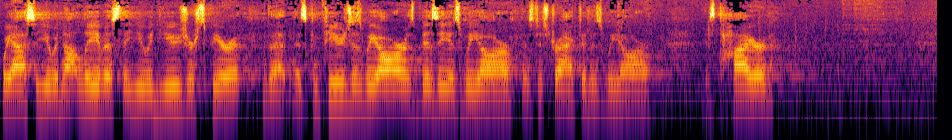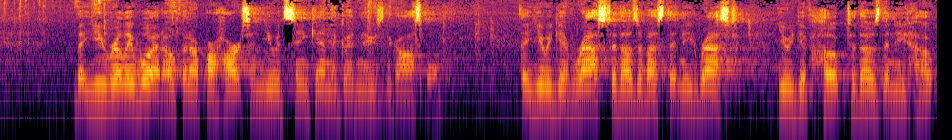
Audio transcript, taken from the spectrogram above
We ask that you would not leave us, that you would use your spirit, that as confused as we are, as busy as we are, as distracted as we are, as tired, that you really would open up our hearts and you would sink in the good news of the gospel. That you would give rest to those of us that need rest. You would give hope to those that need hope.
